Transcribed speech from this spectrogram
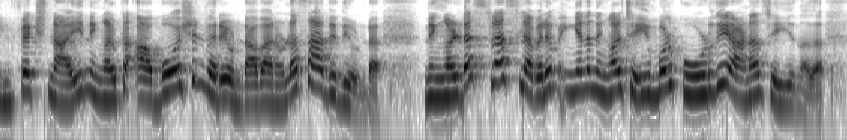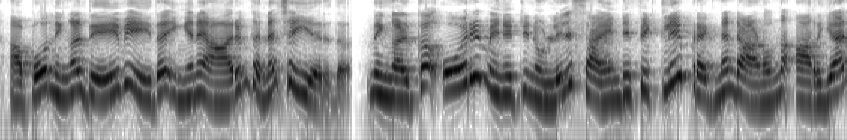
ഇൻഫെക്ഷനായി നിങ്ങൾക്ക് അബോഷൻ വരെ ഉണ്ടാവാനുള്ള സാധ്യതയുണ്ട്. നിങ്ങളുടെ സ്ട്രെസ് ലെവലും ഇങ്ങനെ നിങ്ങൾ ചെയ്യുമ്പോൾ കൂടുകയാണ് ചെയ്യുന്നത്. അപ്പോൾ നിങ്ങൾ ദയവ് ചെയ്ത് ഇങ്ങനെ ആരും തന്നെ ചെയ്യരുത്. നിങ്ങൾക്ക് ഒരു മിനിറ്റിനുള്ളിൽ സയന്റിഫിക്കലി പ്രഗ്നന്റ് ആണോ എന്ന് അറിയാൻ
